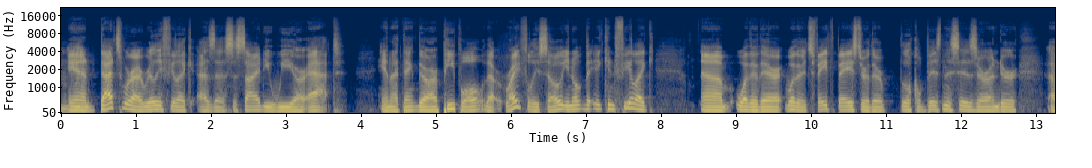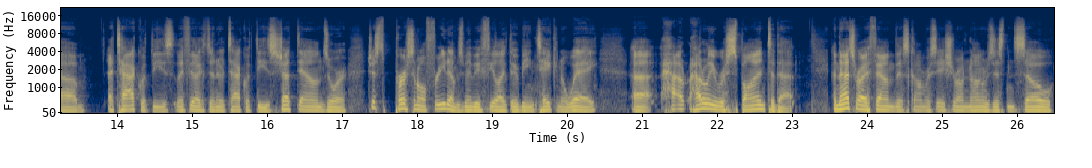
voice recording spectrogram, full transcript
Mm-hmm. And that's where I really feel like as a society we are at. And I think there are people that rightfully so, you know, it can feel like um, whether they're whether it's faith based or their local businesses are under um, attack with these they feel like it's under attack with these shutdowns or just personal freedoms maybe feel like they're being taken away uh, how, how do we respond to that? And that's where i found this conversation around non-resistance so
